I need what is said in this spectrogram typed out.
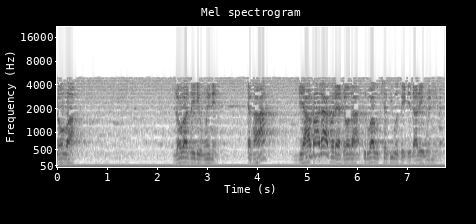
လောဘလောဘစိတ်တွေဝင်နေတခါဗျာပါဒခေါ်တဲ့ဒေါသသူတော်ကိုဖျက်ဆီးဖို့စိတ်တွေဒါတွေဝင်နေမယ်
